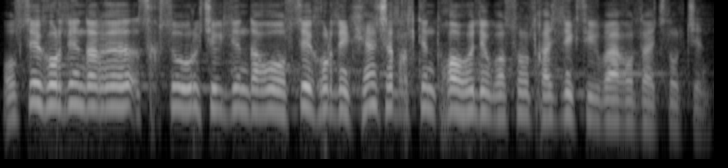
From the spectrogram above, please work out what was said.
Улсын их хурлын дарга сөхсөн үүрэг чиглэлийн дагуу улсын их хурлын хэн шалгалтын тухай хуулийг боловсруулах ажлын хэсгийг байгуулж ажиллуулж байна.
